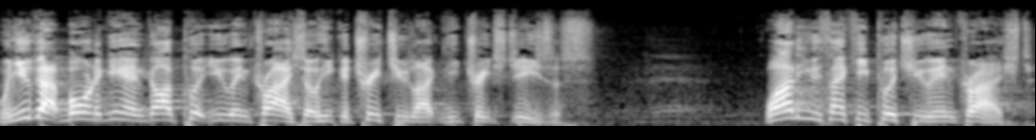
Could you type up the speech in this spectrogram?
When you got born again, God put you in Christ so he could treat you like he treats Jesus. Why do you think he put you in Christ?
